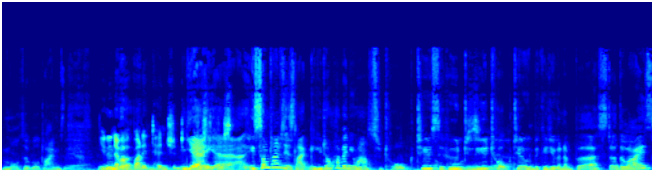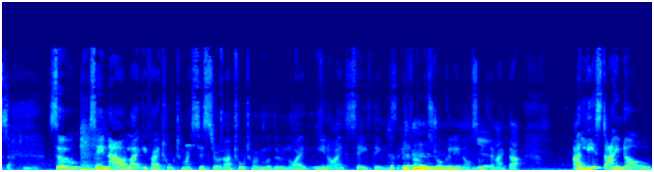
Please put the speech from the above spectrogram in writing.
multiple times yeah. you didn't have a bad intention. To yeah just, yeah just- sometimes it's like you don't have anyone else to talk to so who course, do you yeah. talk to because you're gonna burst Yeah, otherwise exactly. so say now like if i talk to my sister and i talk to my mother-in-law I, you know i say things if i'm struggling or something Yeah. like that at least i know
